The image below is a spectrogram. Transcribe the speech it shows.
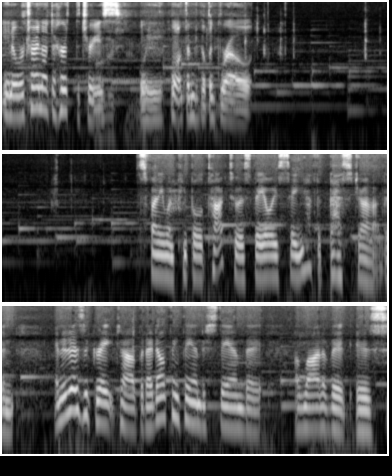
You know, we're trying not to hurt the trees. We want them to be able to grow. It's funny when people talk to us, they always say, you have the best job. And, and it is a great job, but I don't think they understand that a lot of it is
